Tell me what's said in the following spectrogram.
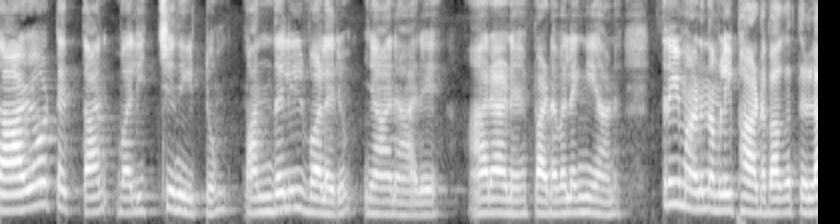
താഴോട്ടെത്താൻ വലിച്ചു നീട്ടും പന്തലിൽ വളരും ഞാനാരെ. ആരാണ്? പടവലങ്ങിയാണ്. ഇത്രയുമാണ് നമ്മൾ ഈ പാഠഭാഗത്തുള്ള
